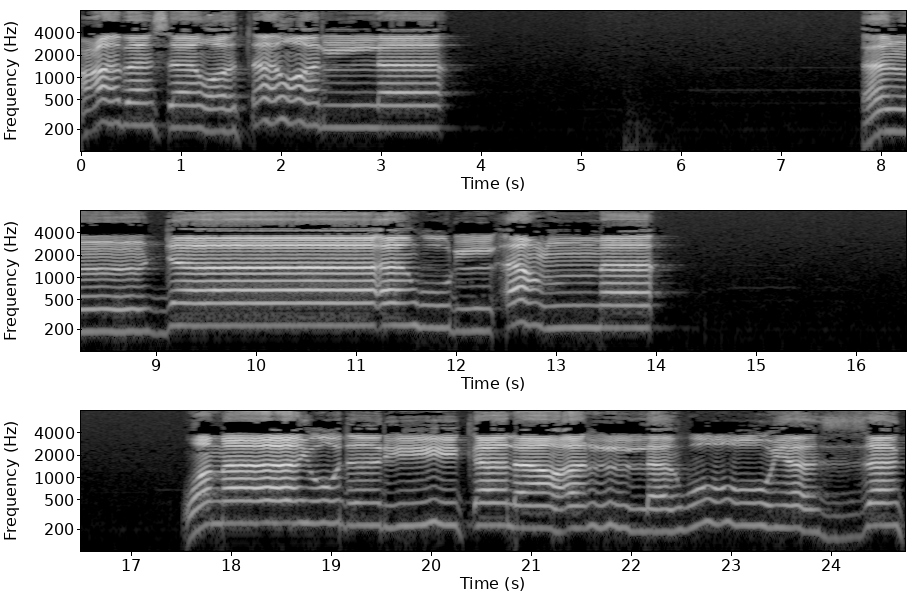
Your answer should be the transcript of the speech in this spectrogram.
عبس وتولى أن جاءه الأعمى. وما يدريك لعله يزكى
